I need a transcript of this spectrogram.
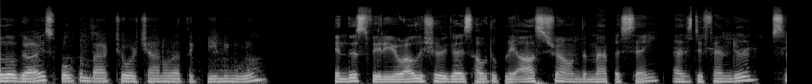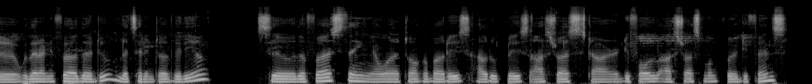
Hello guys, welcome back to our channel at the gaming room. In this video, I'll show you guys how to play Astra on the map Ascent as defender. So without any further ado, let's head into a video. So the first thing I want to talk about is how to place Astra star default Astra smoke for defense.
